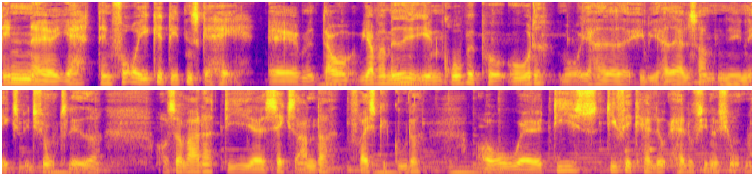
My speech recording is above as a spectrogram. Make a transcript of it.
Den, øh, ja, den får ikke det, den skal have. Øh, der var, jeg var med i en gruppe på otte, hvor jeg havde, vi havde alle sammen en ekspeditionsleder, og så var der de øh, seks andre friske gutter, og øh, de, de fik hallucinationer,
